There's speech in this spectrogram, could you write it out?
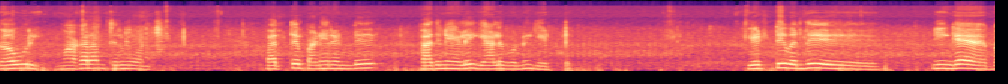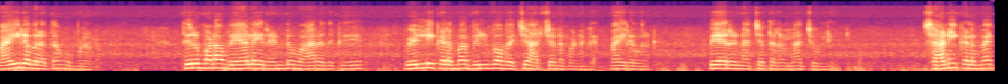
கௌரி மகரம் திருவோணம். பத்து பன்னிரெண்டு பதினேழு ஏழு ஒன்று எட்டு. எட்டு வந்து நீங்கள் பைரவரை தான் கும்பிடணும். திருமணம் வேலை ரெண்டும் வாரதுக்கு வெள்ளிக்கிழமை பில்வம் வச்சு அர்ச்சனை பண்ணுங்கள் பைரவருக்கு. பேர் நட்சத்திரம்லாம் சொல்லி. சனிக்கிழமை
